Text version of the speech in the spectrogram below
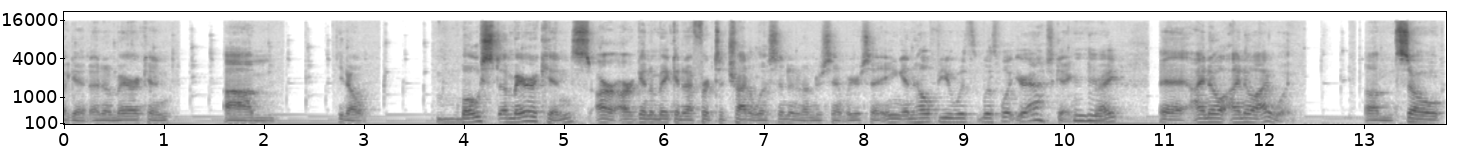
again an American. Um, you know, most Americans are, are going to make an effort to try to listen and understand what you're saying and help you with, with what you're asking, right? Uh, I know, I know, I would. Um, so,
